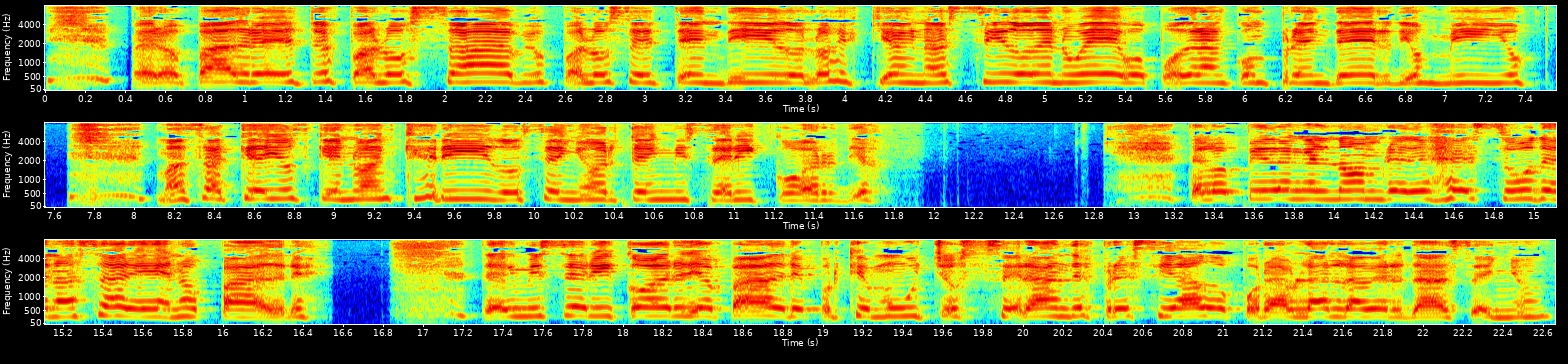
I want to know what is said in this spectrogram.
Pero Padre, esto es para los sabios, para los entendidos, los que han nacido de nuevo podrán comprender, Dios mío. Mas aquellos que no han querido, Señor, ten misericordia. Te lo pido en el nombre de Jesús de Nazareno, Padre. Ten misericordia, Padre, porque muchos serán despreciados por hablar la verdad, Señor.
